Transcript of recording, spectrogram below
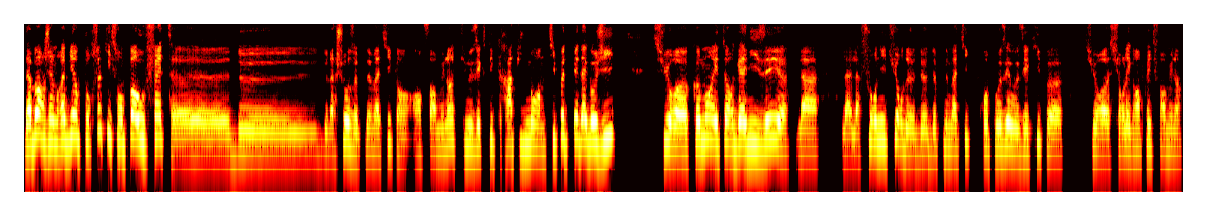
D'abord, j'aimerais bien, pour ceux qui ne sont pas au fait euh, de, la chose pneumatique en, Formule 1, que tu nous expliques rapidement un petit peu de pédagogie sur comment est organisée la, fourniture de, pneumatiques proposée aux équipes sur, sur les Grands Prix de Formule 1.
